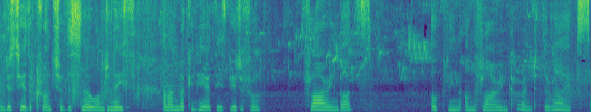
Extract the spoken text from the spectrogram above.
You can just hear the crunch of the snow underneath. And I'm looking here at these beautiful flowering buds opening on the flowering currant, the ribes.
